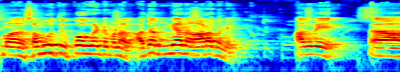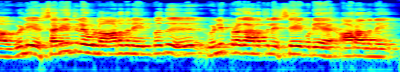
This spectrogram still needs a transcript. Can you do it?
ஸ்ம- சமூகத்துக்கு போக வேண்டுமானால் அதுதான் உண்மையான ஆராதனை. ஆகவே வெளியே சரீரத்தில் உள்ள ஆராதனை என்பது வெளிப்பிரகாரத்திலே செய்யக்கூடிய ஆராதனை.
